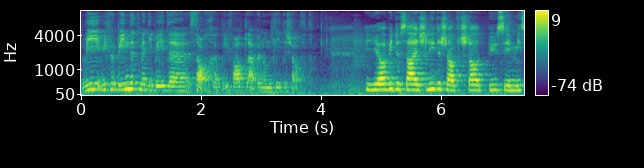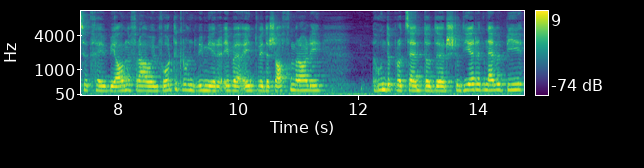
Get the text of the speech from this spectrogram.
Wie, wie verbindet man die beiden Sachen, Privatleben und Leidenschaft? Ja, wie du sagst, Leidenschaft steht bei uns im Eishockey bei allen Frauen im Vordergrund, weil wir eben entweder schaffen wir alle 100% oder studieren nebenbei,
